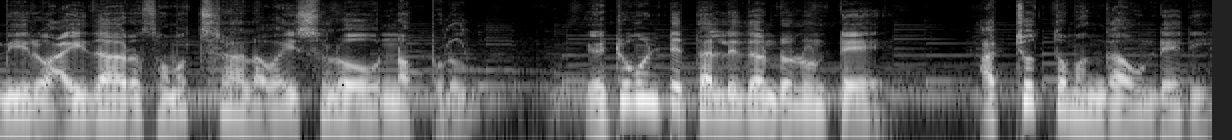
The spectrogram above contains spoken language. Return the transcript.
మీరు ఐదారు సంవత్సరాల వయసులో ఉన్నప్పుడు ఎటువంటి తల్లిదండ్రులుంటే అత్యుత్తమంగా ఉండేది?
